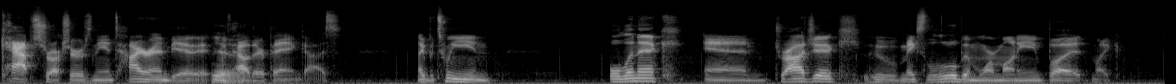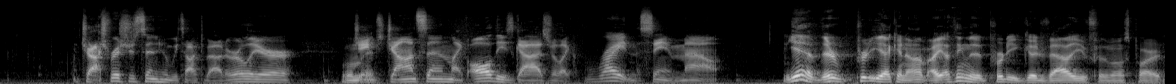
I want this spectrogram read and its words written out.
cap structures in the entire NBA with how they're paying guys. Like between Olynyk and Dragic, who makes a little bit more money, but like Josh Richardson, who we talked about earlier, Well, James Johnson, like all these guys are like right in the same amount. yeah, they're pretty economic. I, I think they're pretty good value for the most part.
